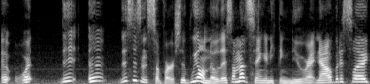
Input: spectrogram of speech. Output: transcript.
uh, what, this, uh, this isn't subversive. We all know this. I'm not saying anything new right now, but it's like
